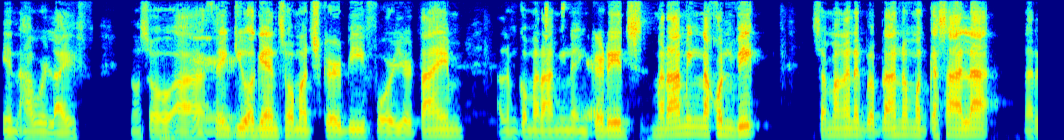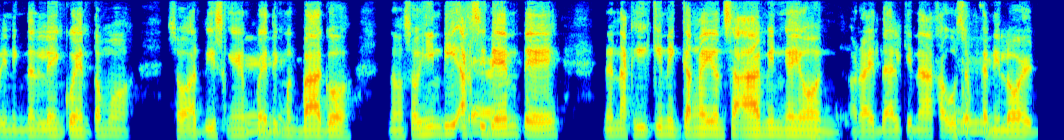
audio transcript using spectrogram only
in our life. No, so uh, thank you again so much Kirby for your time. Alam ko maraming na-encourage, maraming na-convict sa mga nagpaplanong magkasala. Narinig na nila yung kwento mo. So at least ngayon pwedeng magbago. No? So hindi aksidente na nakikinig ka ngayon sa amin ngayon. Alright? Dahil kinakausap ka ni Lord.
